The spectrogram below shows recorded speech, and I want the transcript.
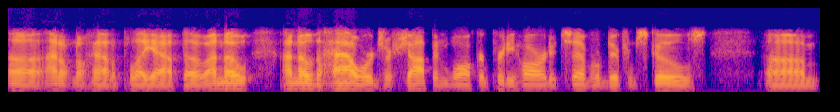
uh, I don't know how to play out though. I know I know the Howards are shopping Walker pretty hard at several different schools. Um,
